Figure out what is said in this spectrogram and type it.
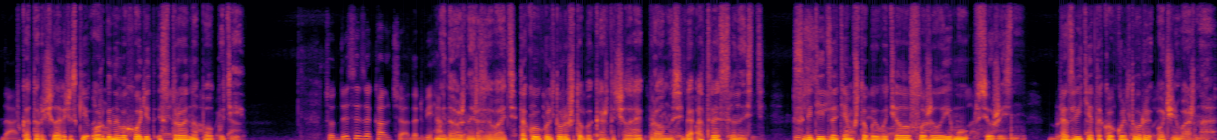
в которой человеческие органы выходят из строя на полпути? Мы должны развивать такую культуру, чтобы каждый человек брал на себя ответственность, следить за тем, чтобы его тело служило ему всю жизнь. Развитие такой культуры очень важно.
